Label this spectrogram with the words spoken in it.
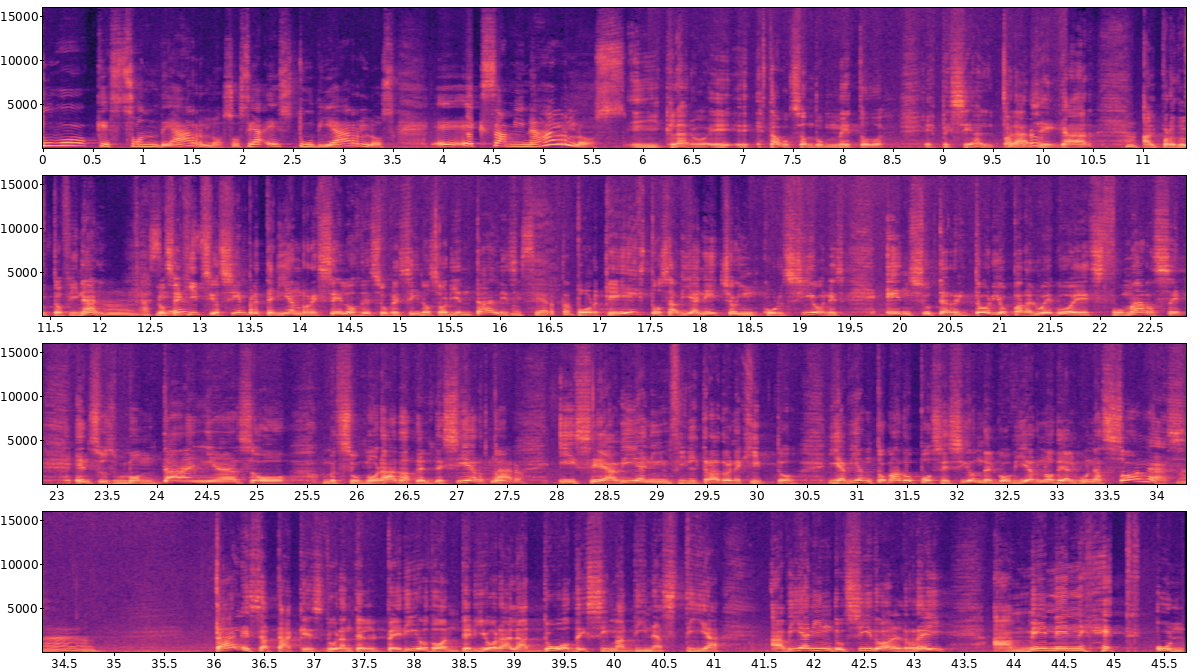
tuvo que sondearlos, o sea, estudiarlos, eh, examinarlos. Y claro, eh, eh, estaba usando un método especial para Claro. llegar al producto final. Mm, Los es. egipcios siempre tenían recelos de sus vecinos orientales. Es cierto. Porque estos habían hecho incursiones en su territorio para luego esfumarse en sus montañas o sus moradas del desierto. Claro. Y se habían infiltrado en Egipto y habían tomado posesión del gobierno de algunas zonas. Ah, Tales ataques durante el periodo anterior a la duodécima dinastía habían inducido al rey Amenenhet I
